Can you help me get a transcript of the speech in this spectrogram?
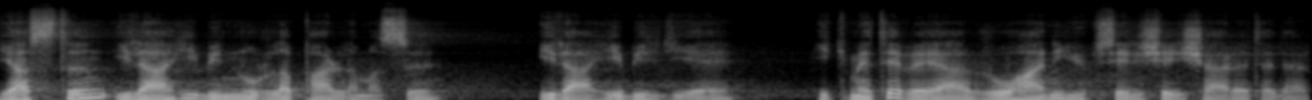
Yastığın ilahi bir nurla parlaması, ilahi bilgiye, hikmete veya ruhani yükselişe işaret eder.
